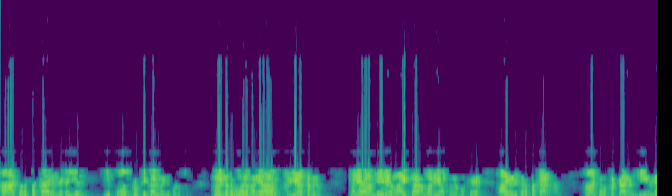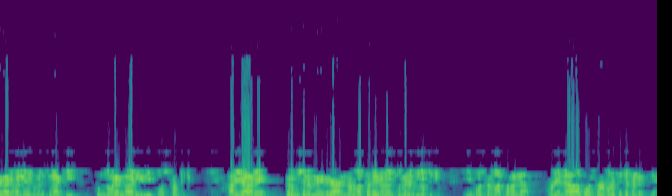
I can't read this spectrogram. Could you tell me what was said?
ആ ചെറുപ്പക്കാരന്റെ കയ്യിൽ ഈ പോസ്റ്റ് ഒട്ടിക്കാൻ വേണ്ടി കൊടുത്തു. വേണ്ടതുപോലെ മലയാളം അറിയാത്തവരും മലയാളം തീരെ വായിക്കാനൊന്നും അറിയാത്തവരും ഒക്കെ ആ ഒരു ചെറുപ്പക്കാരനാണ്. ആ ചെറുപ്പക്കാരൻ ദീനിന്റെ കാര്യമല്ലേ എന്ന് മനസ്സിലാക്കി കുണ്ടൂർ അങ്ങാടിയിൽ ഈ പോസ്റ്റ് ഒട്ടിച്ചു. അറിയാതെ ഒരു മുസ്ലിം ലീഗുകാരന്റെ ഉടമസ്ഥതയിലുള്ള ഒരു ചുമരിൽ ഒട്ടിച്ചു. ഈ പോസ്റ്റർ മാത്രമല്ല അവിടെ എല്ലാ പോസ്റ്ററും ഒട്ടിച്ചിട്ടുണ്ട്. അല്ലെ?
